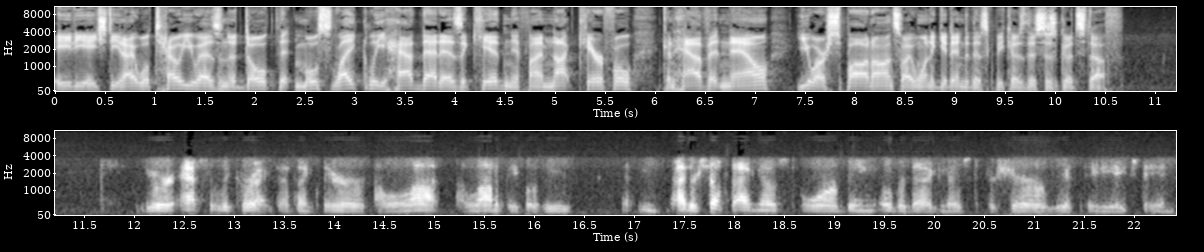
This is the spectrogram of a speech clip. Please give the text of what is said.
ADHD, and I will tell you as an adult that most likely had that as a kid, and if I'm not careful, can have it now. You are spot on, so I want to get into this because this is good stuff. You're absolutely correct. I think there are a lot, a lot of people who either self-diagnosed or being overdiagnosed for sure with ADHD, and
